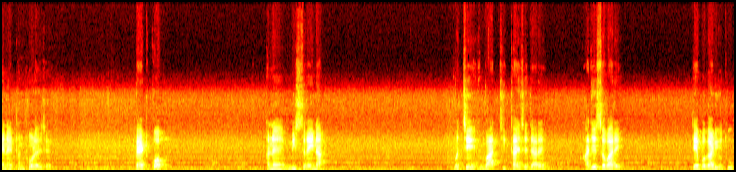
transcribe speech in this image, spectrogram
એને ઠંઠોળે છે. પેટકોપ અને મિસ રૈના વચ્ચે વાતચીત થાય છે ત્યારે આજે સવારે તે બગાડ્યું હતું,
